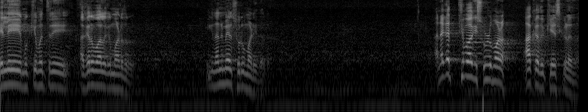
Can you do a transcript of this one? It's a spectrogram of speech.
ಡೆಲ್ಲಿ ಮುಖ್ಯಮಂತ್ರಿ ಅಗರ್ವಾಲ್ಗೆ ಮಾಡಿದ್ರು. ಈಗ ನನ್ನ ಮೇಲೆ ಶುರು ಮಾಡಿದ್ದಾರೆ. ಅನಗತ್ಯವಾಗಿ ಸುಳ್ಳು ಮಾಡ, ಹಾಕೋದು ಕೇಸ್ಗಳನ್ನು.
